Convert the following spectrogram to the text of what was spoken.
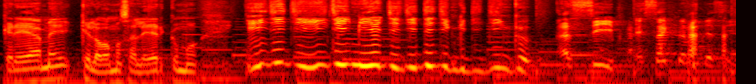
créame que lo vamos a leer como así, exactamente así.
